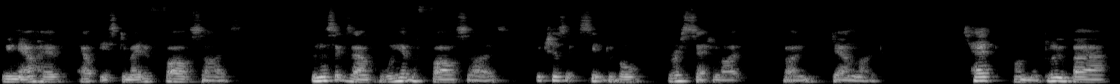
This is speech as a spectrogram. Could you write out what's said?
we now have our estimated file size. In this example, we have a file size which is acceptable for a satellite phone download. Tap on the blue bar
